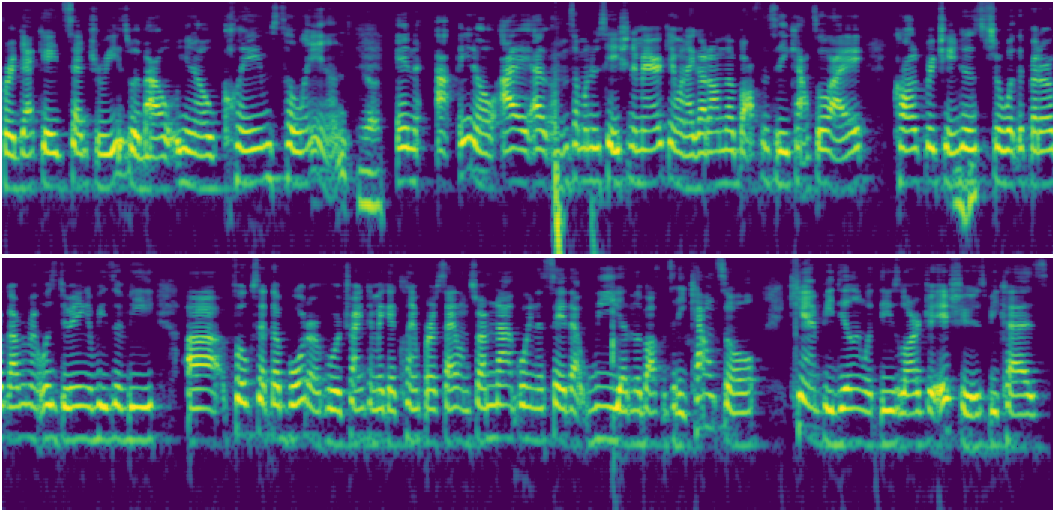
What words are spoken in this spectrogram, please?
for decades, centuries about you know claims to land. Yeah. And I, you know, I I'm someone who's Haitian American. When I got on the Boston City Council, I called for changes Mm-hmm. to what the federal government was doing vis-a-vis uh, folks at the border who were trying to make a claim for asylum. So I'm not going to say that we and the Boston City Council can't be dealing with these larger issues because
